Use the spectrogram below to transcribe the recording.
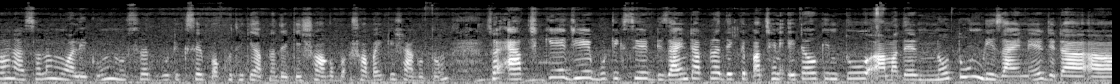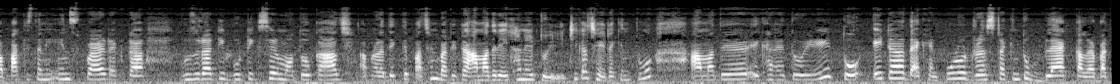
এভরিওয়ান, আসসালামু আলাইকুম। নুসরাত বুটিক্সের পক্ষ থেকে আপনাদেরকে সবাইকে স্বাগতম। সো আজকে যে বুটিক্সের ডিজাইনটা আপনারা দেখতে পাচ্ছেন, এটাও কিন্তু আমাদের নতুন ডিজাইনের, যেটা পাকিস্তানি ইন্সপায়ার্ড একটা গুজরাটি বুটিক্সের মতো কাজ আপনারা দেখতে পাচ্ছেন বাট এটা আমাদের এখানে তৈরি, ঠিক আছে? এটা কিন্তু আমাদের এখানে তৈরি। তো এটা দেখেন, পুরো ড্রেসটা কিন্তু ব্ল্যাক কালার বাট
